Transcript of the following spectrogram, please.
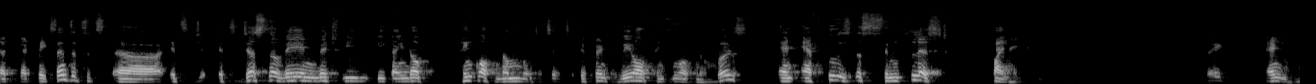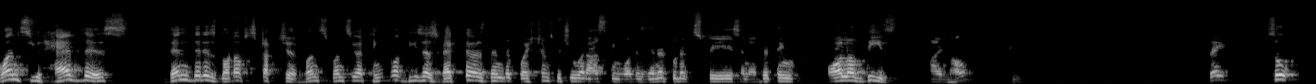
that, that makes sense. It's it's uh, it's it's just the way in which we we kind of think of numbers. It's, it's a different way of thinking of numbers, and F2 is the simplest finite. Right, and once you have this, then there is a lot of structure. Once once you are thinking of these as vectors, then the questions which you were asking, what is the inner product space and everything, all of these are now right. So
